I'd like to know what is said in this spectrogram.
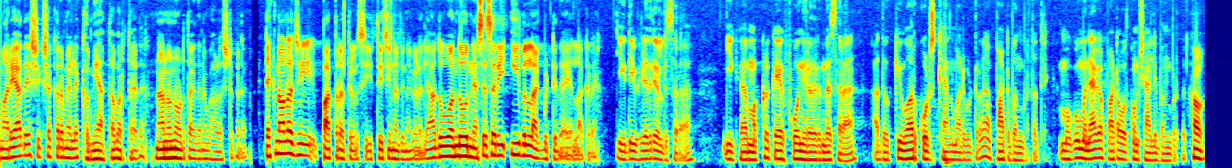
ಮರ್ಯಾದೆ ಶಿಕ್ಷಕರ ಮೇಲೆ ಕಮ್ಮಿ ಆಗ್ತಾ ಬರ್ತಾ ಇದೆ. ನಾನು ನೋಡ್ತಾ ಇದ್ದೇನೆ ಬಹಳಷ್ಟು ಕಡೆ. ಟೆಕ್ನಾಲಜಿ ಪಾತ್ರ ತಿಳಿಸಿ ಇತ್ತೀಚಿನ ದಿನಗಳಲ್ಲಿ. ಅದು ಒಂದು ನೆಸೆಸರಿ ಈವಿಲ್ ಆಗಿಬಿಟ್ಟಿದೆ ಎಲ್ಲ ಕಡೆ. ಈಗ ನೀವು ಹೇಳಿದ್ರಿ ಅಲ್ರಿ ಸರ ಈಗ ಮಕ್ಕಳ ಕೈ ಫೋನ್ ಇರೋದ್ರಿಂದ ಸರ ಅದು ಕ್ಯೂ ಆರ್ ಕೋಡ್ ಸ್ಕ್ಯಾನ್ ಮಾಡಿಬಿಟ್ರೆ ಪಾಠ ಬಂದ್ಬಿಡ್ತದೆ ರೀ ಮಗು ಮನ್ಯಾಗ ಪಾಠ ಓದ್ಕೊಂಡು ಶಾಲೆ ಬಂದ್ಬಿಡ್ತದೆ ಹೌದು.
